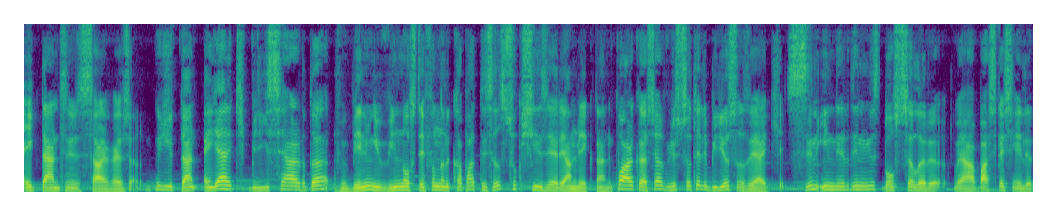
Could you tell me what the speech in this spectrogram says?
eklentiniz ise arkadaşlar bu cidden eğer ki bilgisayarda benim gibi Windows Defender'ı kapattıysanız çok işe yarayan bir eklenti. Bu arkadaşlar Virüs Total'i biliyorsanız eğer ki sizin indirdiğiniz dosyaları veya başka şeyleri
